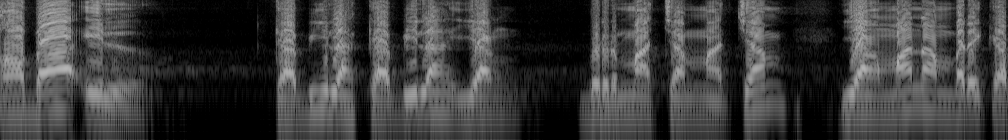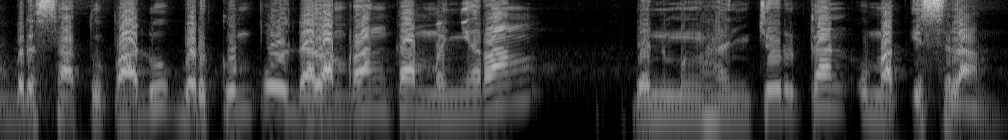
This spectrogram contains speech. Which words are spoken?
kabail, kabilah-kabilah yang bermacam-macam yang mana mereka bersatu padu berkumpul dalam rangka menyerang dan menghancurkan umat Islam.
